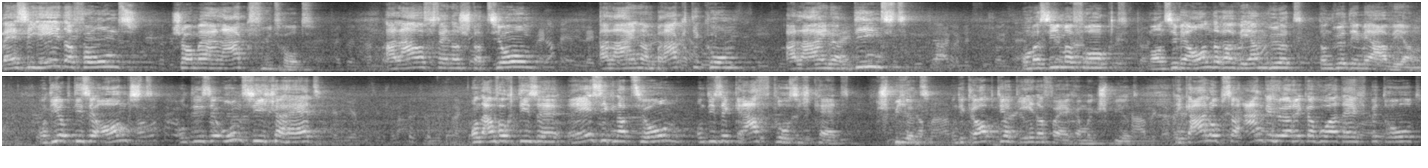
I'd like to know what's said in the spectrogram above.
Weil sich jeder von uns schon mal allein gefühlt hat. Allein auf seiner Station, allein am Praktikum, allein am Dienst. Und man sich immer fragt, wenn sich wer anderer wehren wird, dann würde ich mir auch wehren. Und ich habe diese Angst und diese Unsicherheit und einfach diese Resignation und diese Kraftlosigkeit gespürt. Und ich glaube, die hat jeder von euch einmal gespürt. Egal, ob es ein Angehöriger war, der euch bedroht,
